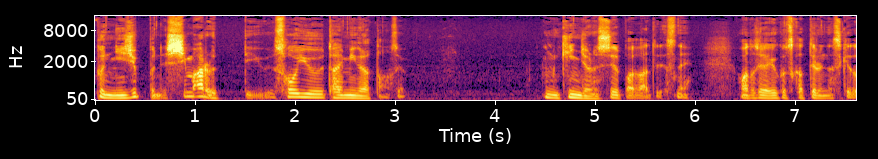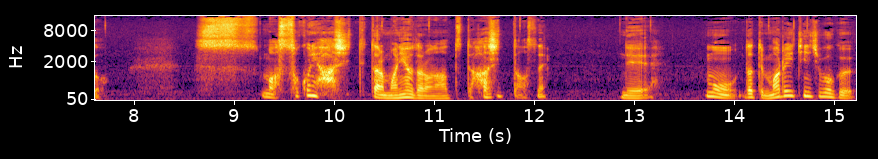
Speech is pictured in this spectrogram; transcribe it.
分20分で閉まるっていうそういうタイミングだったんですよ。近所のスーパーがあってですね私がよく使ってるんですけどまあそこに走ってたら間に合うだろうなっつって走ったんですね。でもうだって丸一日僕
